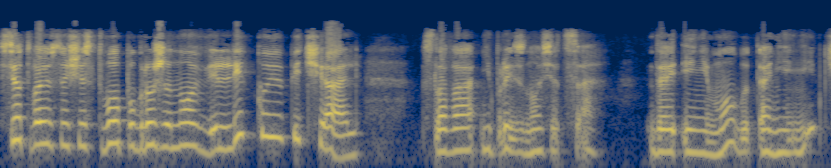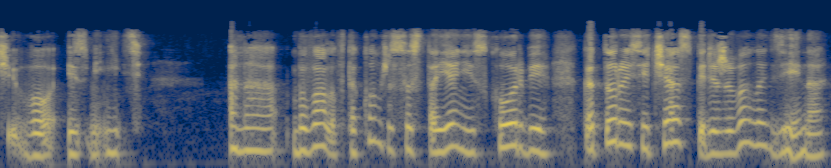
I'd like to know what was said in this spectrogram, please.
все твое существо погружено в великую печаль. Слова не произносятся, да и не могут они ничего изменить. Она бывала в таком же состоянии скорби, которое сейчас переживала Дина.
